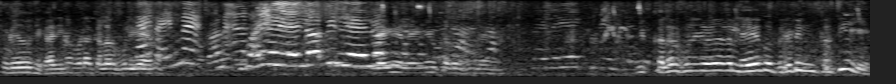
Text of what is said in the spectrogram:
छोटे तो दिखाई दी ना बड़ा कलरफुल है ना। नहीं मैं भाई ले लो भी ले लो। लेंगे लेंगे कलरफुल लेंगे। ये कलरफुल जो है अगर ले तो ब्रीडिंग करती है ये?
